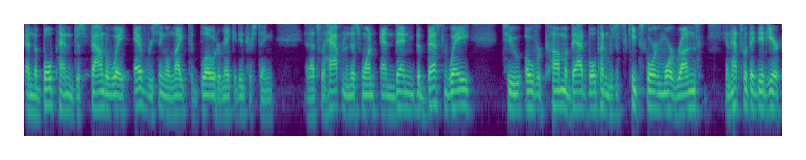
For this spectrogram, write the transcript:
And the bullpen just found a way every single night to blow it or make it interesting. And that's what happened in this one. And then the best way to overcome a bad bullpen was just to keep scoring more runs. And that's what they did here.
